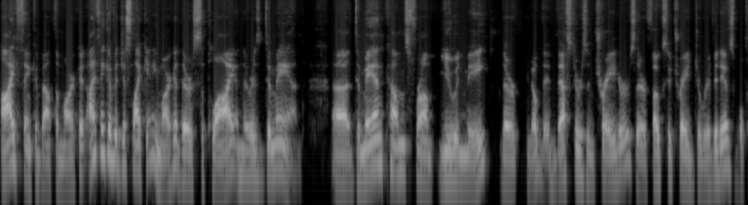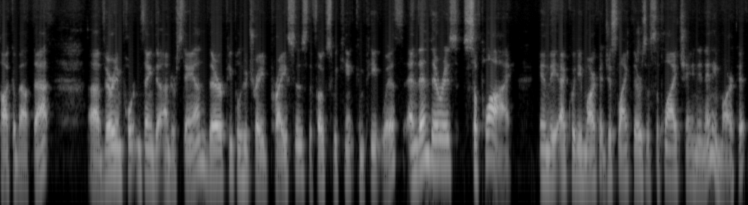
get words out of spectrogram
I think about the market, I think of it just like any market. There is supply and there is demand. Uh, demand comes from you and me. There, you know, the investors and traders. There are folks who trade derivatives. We'll talk about that. Uh, very important thing to understand. There are people who trade prices, the folks we can't compete with, and then there is supply in the equity market, just like there's a supply chain in any market.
